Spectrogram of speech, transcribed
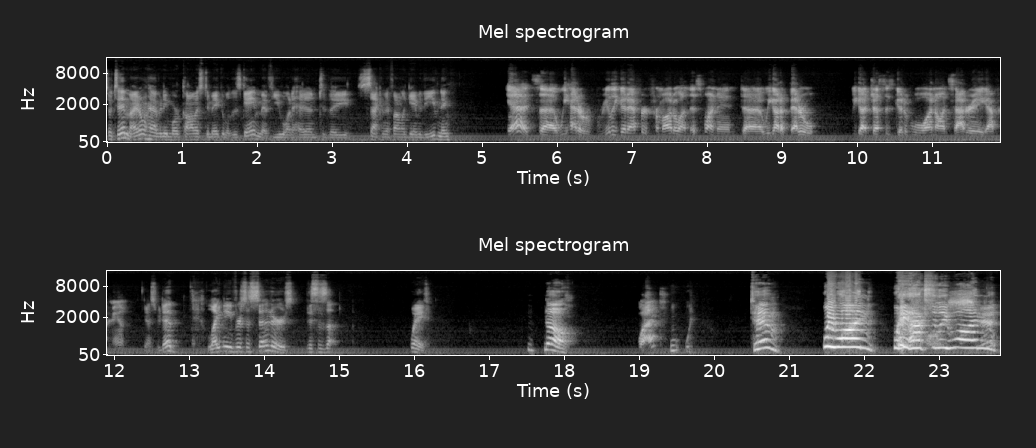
So Tim, I don't have any more comments to make about this game. If you want to head into the second and final game of the evening, Yeah, it's uh, we had a really good effort from Ottawa on this one, and uh, we got a better, we got just as good of a one on Saturday afternoon. yes, we did. Lightning versus Senators. This is a wait. No, What? Tim, we won. We actually Oh, won.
